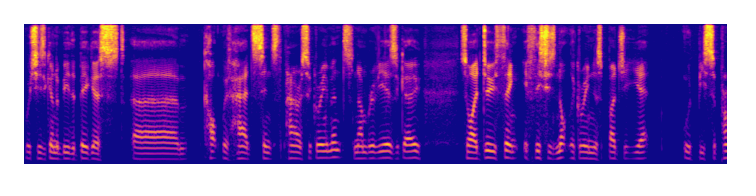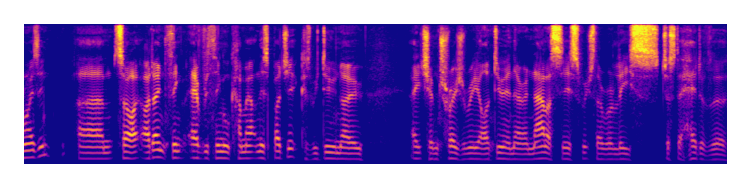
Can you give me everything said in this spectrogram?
which is going to be the biggest um, COP we've had since the Paris Agreement a number of years ago. So I do think if this is not the greenest budget yet, would be surprising. Um, so I, I, don't think everything will come out in this budget because we do know HM Treasury are doing their analysis, which they'll release just ahead of the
